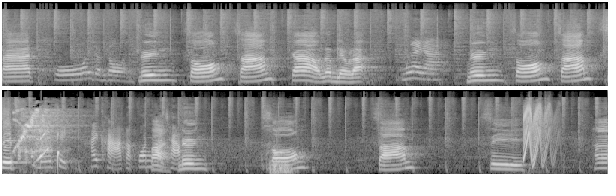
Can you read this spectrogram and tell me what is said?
แปดโอ้ยโดนโดน หนึ่งสองสามเก้าเริ่มเร็วละๆ เมื่อยไงหนึ่งสองสามสิบเบสิกให้ขากับก้นไปกระชับหนึ่งสองสามสี่ห้า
